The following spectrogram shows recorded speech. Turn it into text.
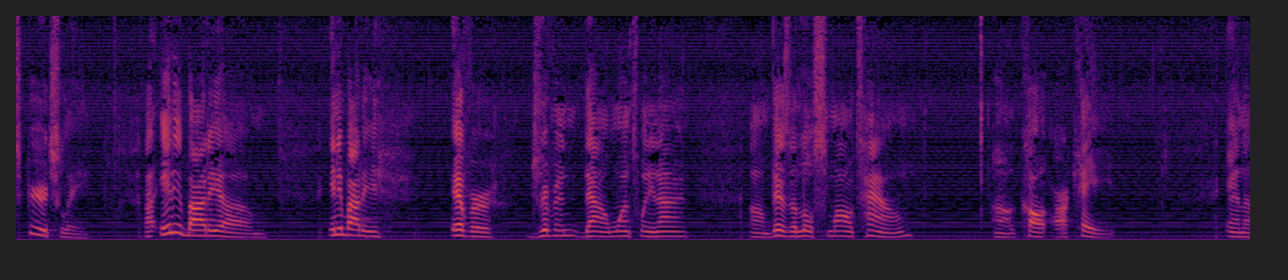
spiritually. Uh, anybody, um, anybody ever driven down 129? Um, there's a little small town uh, called Arcade. And uh,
